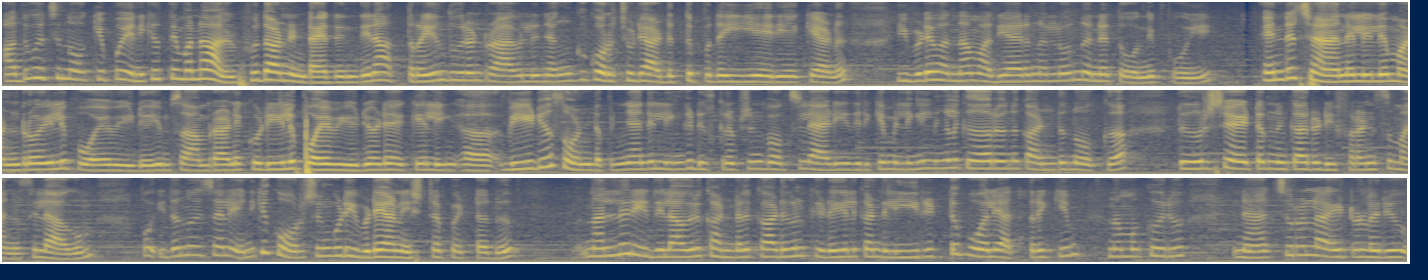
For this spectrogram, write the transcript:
അത് വെച്ച് നോക്കിയപ്പോൾ എനിക്ക് സത്യം പറഞ്ഞാൽ അത്ഭുതമാണ് ഉണ്ടായത്. എന്തിനാ അത്രയും ദൂരം ട്രാവൽ ഞങ്ങൾക്ക് കുറച്ചുകൂടി അടുത്തിപ്പോൾ ഈ ഏരിയയൊക്കെയാണ് ഇവിടെ വന്നാൽ മതിയായിരുന്നല്ലോ എന്ന് തന്നെ തോന്നിപ്പോയി. എന്റെ ചാനലിൽ മൺട്രോയിൽ പോയ വീഡിയോയും സാമ്പ്രാണിക്കുടിയിൽ പോയ വീഡിയോയുടെയൊക്കെ ലിങ്ക് വീഡിയോസ് ഉണ്ട്. പിന്നെ ഞാൻ എന്റെ ലിങ്ക് ഡിസ്ക്രിപ്ഷൻ ബോക്സിൽ ആഡ് ചെയ്തിരിക്കും. ഇല്ലെങ്കിൽ നിങ്ങൾ കയറി ഒന്ന് കണ്ടു നോക്കുക. തീർച്ചയായിട്ടും നിങ്ങൾക്ക് ആ ഒരു ഡിഫറൻസ് മനസ്സിലാകും. അപ്പോൾ ഇതെന്ന് വെച്ചാൽ എനിക്ക് കുറച്ചും കൂടി ഇവിടെയാണ് ഇഷ്ടപ്പെട്ടത്. നല്ല രീതിയിൽ ആ ഒരു കണ്ടൽക്കാടുകൾക്കിടയിൽ കണ്ടില്ല ഇരുട്ട് പോലെ അത്രയ്ക്കും നമുക്കൊരു നാച്ചുറൽ ആയിട്ടുള്ളൊരു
